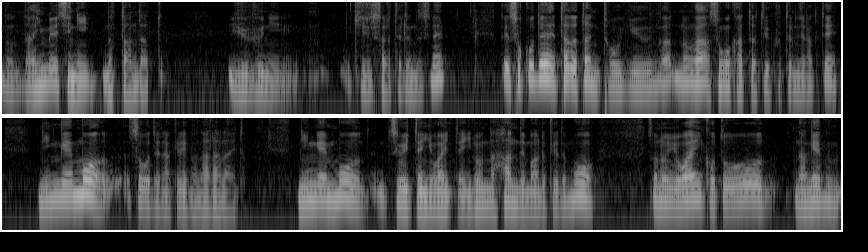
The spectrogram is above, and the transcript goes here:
ー、の代名詞になったんだというふうに記述されてるんですね。でそこでただ単に闘牛がのがすごかったということじゃなくて人間もそうでなければならないと。人間も強い点弱い点いろんなハンデもあるけどもその弱いことを嘆む、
